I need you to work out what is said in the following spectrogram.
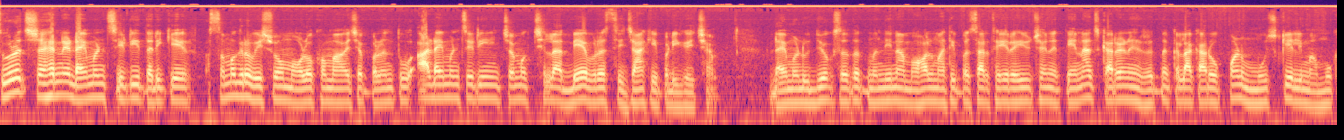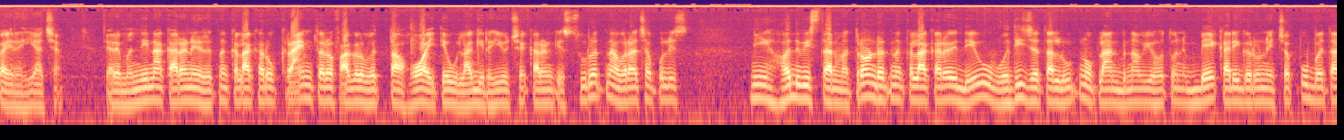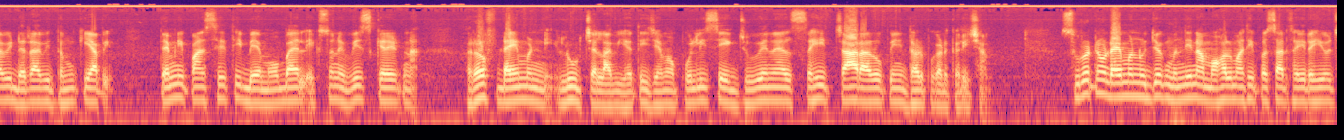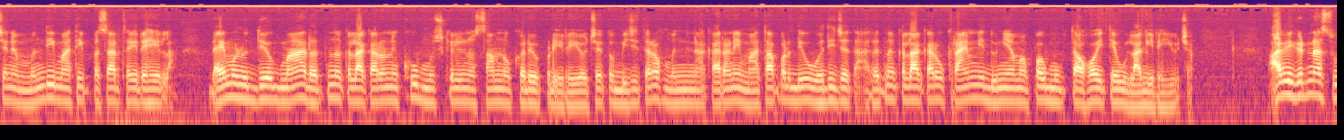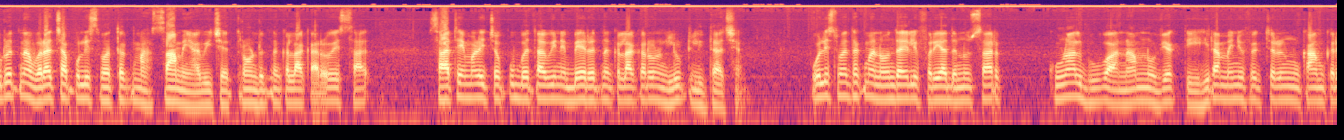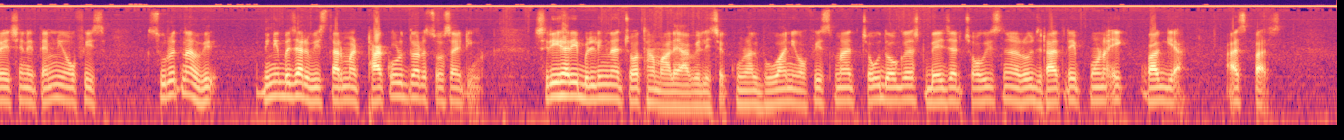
સુરત શહેરને diamond city તરીકે સમગ્ર વિશ્વમાં ઓળખવામાં આવે છે, પરંતુ આ ડાયમંડ સિટીની ચમક છેલ્લા બે વર્ષથી ઝાંખી પડી ગઈ છે. ડાયમંડ ઉદ્યોગ સતત મંદીના માહોલમાંથી પસાર થઈ રહ્યું છે અને તેના જ કારણે રત્ન કલાકારો પણ મુશ્કેલીમાં મુકાઈ રહ્યા છે. ત્યારે મંદીના કારણે રત્ન કલાકારો ક્રાઇમ તરફ આગળ વધતા હોય તેવું લાગી રહ્યું છે, કારણ કે સુરતના વરાછા પોલીસની હદ વિસ્તારમાં ત્રણ રત્ન કલાકારોએ દેવું વધી જતા લૂંટનો પ્લાન બનાવ્યો હતો અને બે કારીગરોને ચપ્પુ બતાવી ડરાવી ધમકી આપી. તેમની પાસેથી બે મોબાઈલ એકસો ને વીસ કેરેટના રફ ડાયમંડની લૂંટ ચલાવી હતી, જેમાં પોલીસે એક જુવેનાઇલ સહિત ચાર આરોપીની ધરપકડ કરી છે. સુરતનો ડાયમંડ ઉદ્યોગ મંદીના માહોલમાંથી પસાર થઈ રહ્યો છે અને મંદીમાંથી પસાર થઈ રહેલા ડાયમંડ ઉદ્યોગમાં રત્ન કલાકારોને ખૂબ મુશ્કેલીનો સામનો કરવો પડી રહ્યો છે. તો બીજી તરફ મંદીના કારણે માથા પર દેવું વધી જતા રત્ન કલાકારો ક્રાઇમની દુનિયામાં પગ મૂકતા હોય તેવું લાગી રહ્યું છે. આવી ઘટના સુરતના વરાછા પોલીસ મથકમાં સામે આવી છે. ત્રણ રત્ન કલાકારોએ સાથે મળી ચપ્પુ બતાવીને બે રત્ન કલાકારોને લૂંટી લીધા છે. પોલીસ મથકમાં નોંધાયેલી ફરિયાદ અનુસાર કુણાલ ભુવા નામનો વ્યક્તિ હીરા મેન્યુફેક્ચરિંગનું કામ કરે છે અને તેમની ઓફિસ સુરતના મિની બજાર વિસ્તારમાં ઠાકોરદ્વાર સોસાયટીમાં. શ્રીહરિ બિલ્ડિંગના ચોથા માળે આવેલી છે. કુણાલ ભુવાની ઓફિસમાં ચૌદ ઓગસ્ટ બે હજાર ચોવીસના રોજ રાત્રે પોણા એક વાગ્યા આસપાસ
